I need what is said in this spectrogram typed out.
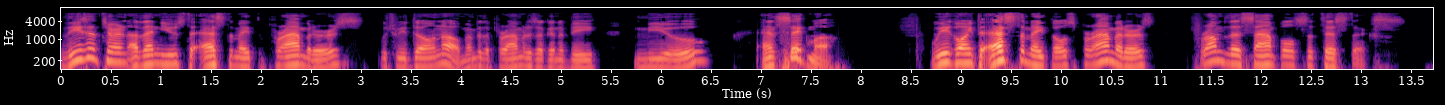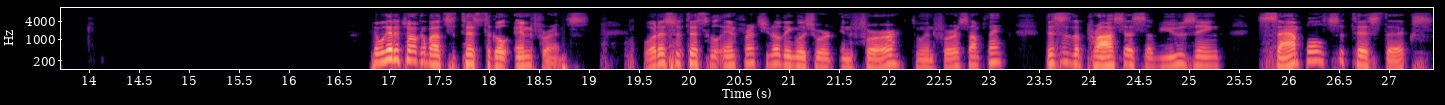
These in turn are then used to estimate the parameters, which we don't know. Remember, the parameters are going to be mu and sigma. We're going to estimate those parameters from the sample statistics. Now we're going to talk about statistical inference. What is statistical inference? You know the English word infer, to infer something. This is the process of using sample statistics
